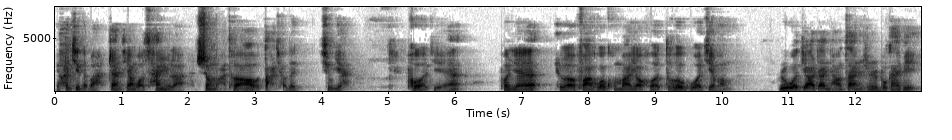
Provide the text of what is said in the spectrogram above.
你还记得吧？战前我参与了圣马特奥大桥的修建，破解破解这个法国恐怕要和德国结盟。如果第二战场暂时不开辟，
